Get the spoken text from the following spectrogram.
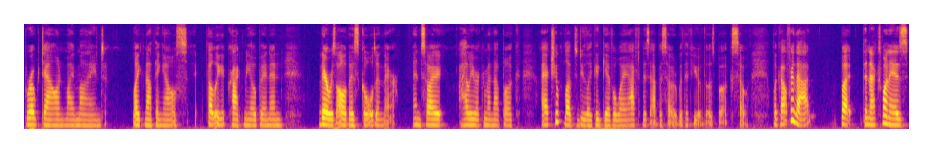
broke down my mind like nothing else. It felt like it cracked me open, and there was all this gold in there. And so I highly recommend that book. I actually would love to do like a giveaway after this episode with a few of those books. So look out for that. But the next one is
